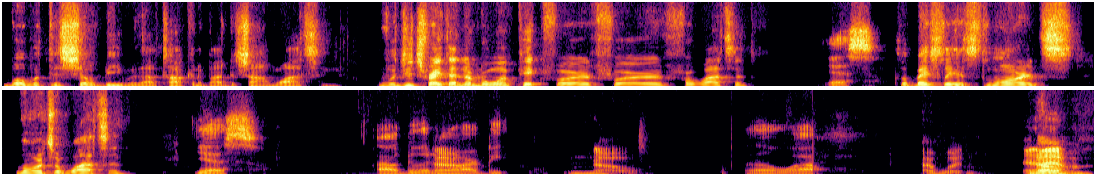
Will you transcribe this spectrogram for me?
what would this show be without talking about Deshaun Watson? Would you trade that number one pick for for for Watson? yes, So basically, it's Lawrence, Lawrence or Watson. yes, I'll do it in a No. heartbeat. No, Oh wow! I wouldn't. And No? I'm,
